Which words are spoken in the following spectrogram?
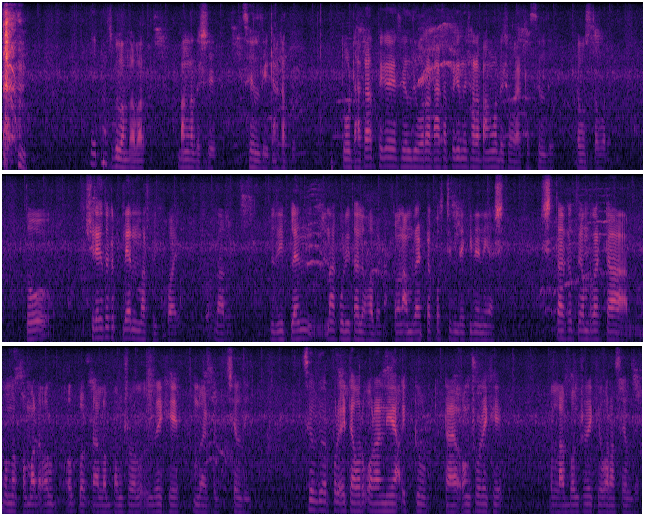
এই পার্টসগুলো আমরা আবার বাংলাদেশে সেল দিই ঢাকাতে। তো ঢাকা থেকে সেল দিই ওরা ঢাকা থেকে সারা বাংলাদেশে ওরা একটা সেল দেয়, ব্যবস্থা করে। তো সেটা কিন্তু একটা প্ল্যান মাফিক হয়। আপনার যদি প্ল্যান না করি তাহলে হবে না। কারণ আমরা একটা কস্টিং দিয়ে কিনে নিয়ে আসি। তার ক্ষেত্রে আমরা একটা মুনাফা মানে অল্প একটা লভ্যাংশ রেখে আমরা একটা সেল দিই। সেল দেওয়ার পরে এটা আবার ওরা নিয়ে একটু একটা অংশ রেখে লাভ্যাংশ রেখে ওরা সেল দেয়।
